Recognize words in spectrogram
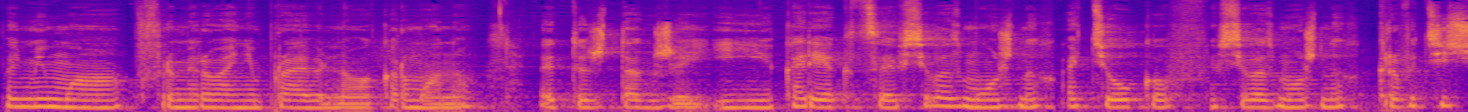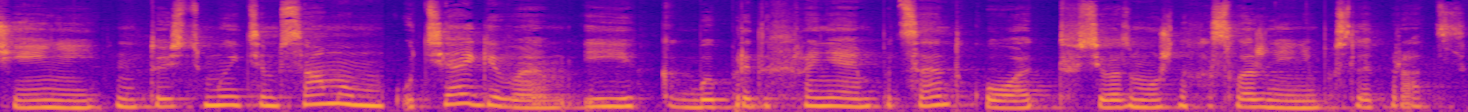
Помимо формирования правильного кармана, это же также и коррекция всевозможных отеков, всевозможных кровотечений. Ну, то есть мы тем самым утягиваем и как бы предохраняем пациентку от всевозможных осложнений после операции.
